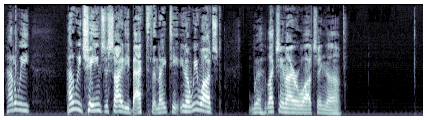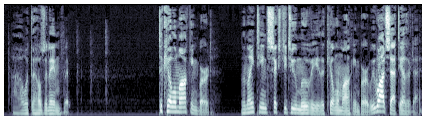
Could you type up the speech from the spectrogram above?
How do we how do we change society back to the 19 you know we watched Lexi and I were watching uh, uh what the hell's the name of it? To Kill a Mockingbird. The 1962 movie To Kill a Mockingbird. We watched that the other day.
